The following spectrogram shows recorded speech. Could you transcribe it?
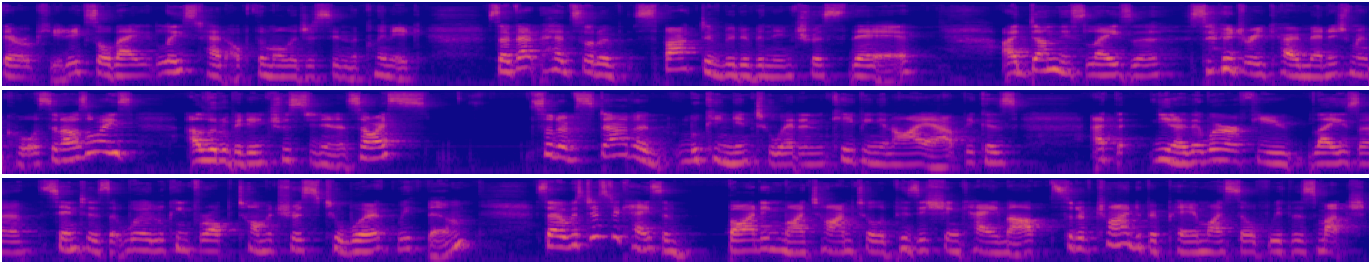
therapeutics or they at least had ophthalmologists in the clinic. So that had sort of sparked a bit of an interest there. I'd done this laser surgery co management course and I was always a little bit interested in it. So I sort of started looking into it and keeping an eye out because at the, you know there were a few laser centers that were looking for optometrists to work with them. So it was just a case of biding my time till a position came up sort of trying to prepare myself with as much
